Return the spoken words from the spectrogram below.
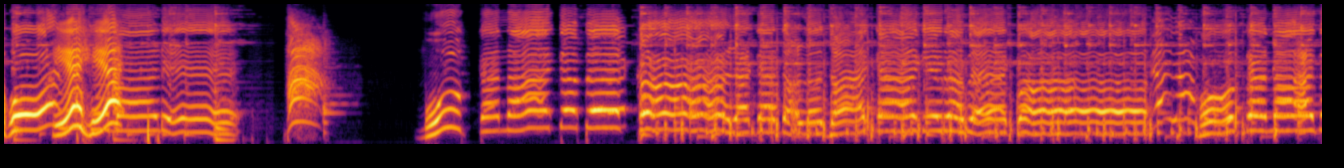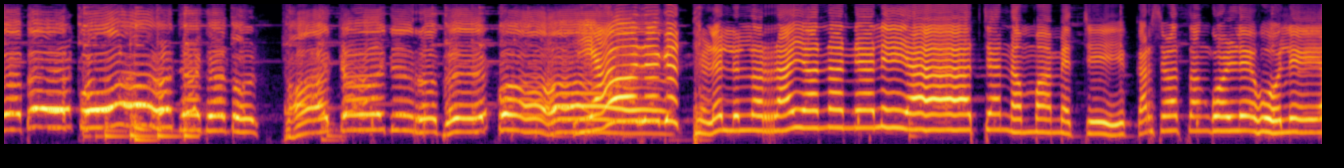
ಹೋಗಿ ಏ ಹೇ. ಮಾಡಿ. ಮೂಕನಾಗಬೇಕು ಜಗದಳು ಜಾಗಾಗಿರಬೇಕು ತಿಳಿಲಿಲ್ಲ ರಾಯನ ನೆಲೆಯ ಚೆನ್ನಮ್ಮ ಮೆಚ್ಚಿ ಕರ್ಸಳ ಸಂಗೊಳ್ಳಿ ಹೋಲೆಯ.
